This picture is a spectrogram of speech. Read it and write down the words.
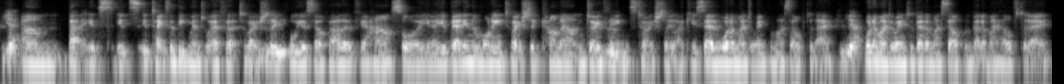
Yeah. Um, but it's it's it takes a big mental effort to actually Mm. pull yourself out of your house or you know your bed in the morning to actually come out and do Mhm. things to actually, like you said, what am I doing for myself today? Yeah. What am I doing to better myself and better my health today?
